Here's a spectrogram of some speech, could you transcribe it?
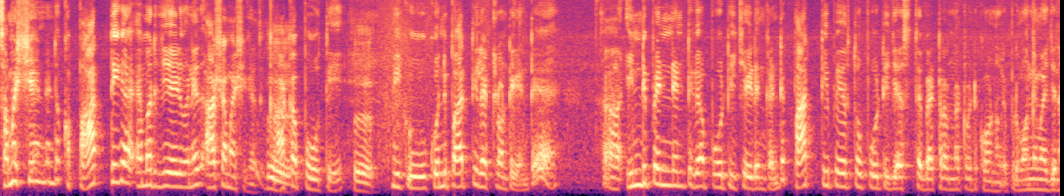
సమస్య ఏంటంటే ఒక పార్టీగా ఎమర్జ్ చేయడం అనేది ఆషామాషి కాదు. కాకపోతే మీకు కొన్ని పార్టీలు ఎట్లా ఉంటాయంటే ఇండిపెండెంట్గా పోటీ చేయడం కంటే పార్టీ పేరుతో పోటీ చేస్తే బెటర్ అన్నటువంటి కోణంలో ఇప్పుడు మొన్న మధ్యన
